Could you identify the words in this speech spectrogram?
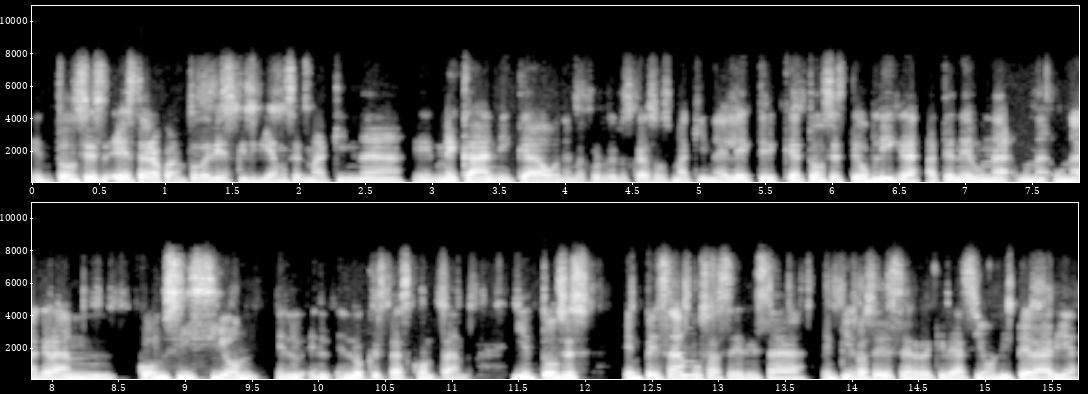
Entonces, esto era cuando todavía escribíamos en máquina eh, mecánica o en el mejor de los casos máquina eléctrica. Entonces te obliga a tener una, una, gran concisión en, lo que estás contando. Y entonces empezamos a hacer esa, empiezo a hacer esa recreación literaria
